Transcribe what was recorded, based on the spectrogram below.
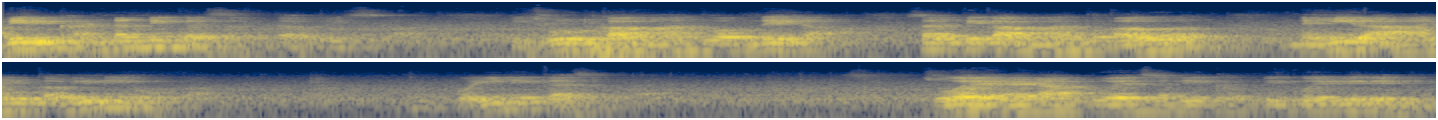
भी खंडन नहीं कर सकता वो इसका। झूठ का महत्व अब नहीं रहा। सत्य का महत्व अब नहीं रहा, ये कभी नहीं होगा। कोई नहीं कह सकता। चोर है, डाकू है छली कपटी, कोई भी ले लीजिए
